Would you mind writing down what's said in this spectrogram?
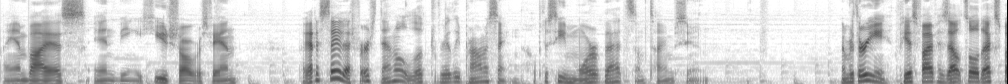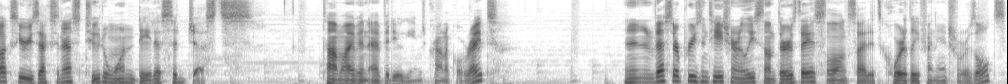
I am biased in being a huge Star Wars fan. I gotta say, that first demo looked really promising. Hope to see more of that sometime soon. Number 3, PS5 has outsold Xbox Series X and S 2 to 1 data suggests. Tom Ivan at Video Games Chronicle writes in an investor presentation released on Thursday alongside its quarterly financial results,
